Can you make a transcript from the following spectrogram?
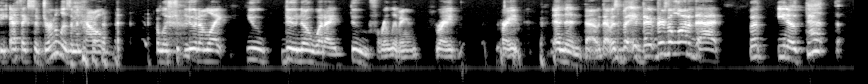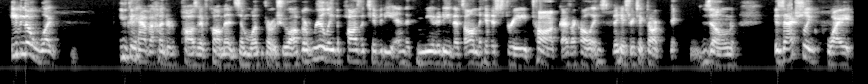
the ethics of journalism and how journalists should do, and I'm like, you do know what I do for a living, right? Right and then that, that was but it, there, there's a lot of that but you know that even though like you can have a hundred positive comments and one throws you off but really the positivity and the community that's on the history talk as i call it the history tiktok zone is actually quite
